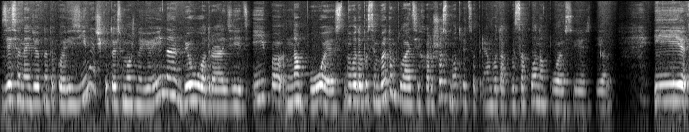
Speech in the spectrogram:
Здесь она идет на такой резиночке, то есть можно ее и на бедра одеть, и по- на пояс. Ну вот, допустим, в этом платье хорошо смотрится прям вот так высоко на пояс ее сделать. И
